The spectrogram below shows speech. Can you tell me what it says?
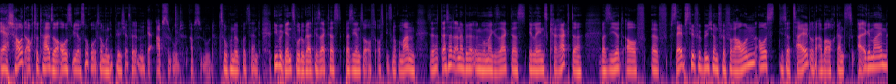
Er schaut auch total so aus wie aus so Rosamunde Pilcher-Filmen. Ja, absolut, absolut. Zu 100 Prozent. Übrigens, wo du gerade gesagt hast, basierend so auf, auf diesen Romanen, das, das hat Annabelle irgendwo mal gesagt, dass Elaines Charakter basiert auf äh, Selbsthilfebüchern für Frauen aus dieser Zeit oder aber auch ganz allgemein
